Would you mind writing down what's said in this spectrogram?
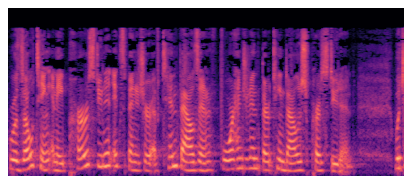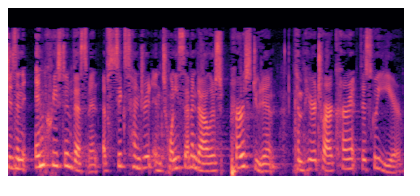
resulting in a per student expenditure of $10,413 per student, which is an increased investment of $627 per student compared to our current fiscal year.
